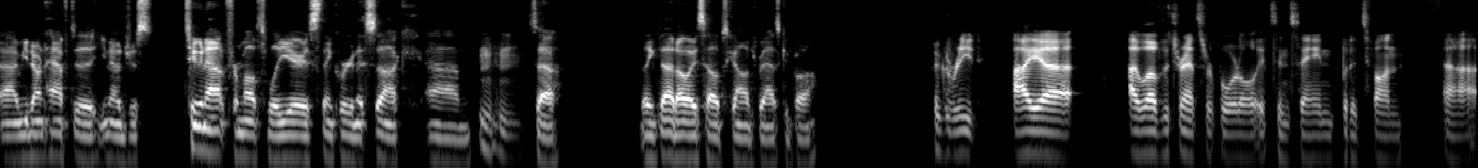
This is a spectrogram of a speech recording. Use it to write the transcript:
Um, you don't have to you know just tune out for multiple years, think we're going to suck. Um, mm-hmm. So I think that always helps college basketball. Agreed. I uh, I love the transfer portal. It's insane, but it's fun. Uh,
